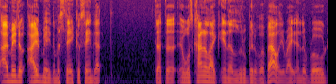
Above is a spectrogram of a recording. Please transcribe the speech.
I made the, I made the mistake of saying that that the it was kind of like in a little bit of a valley, right? And the road,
